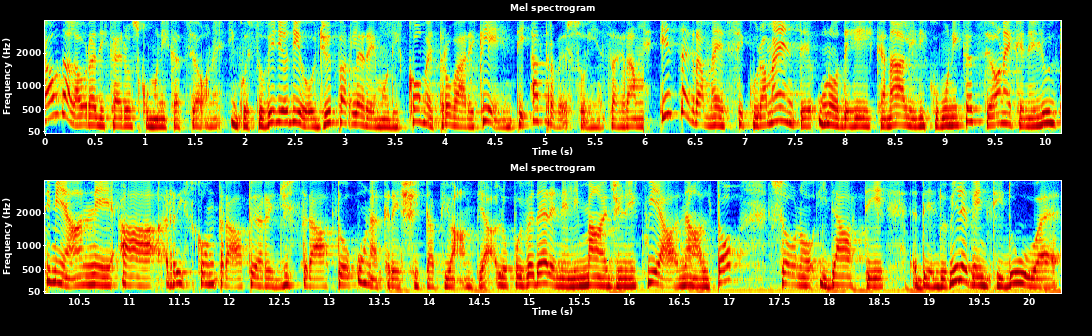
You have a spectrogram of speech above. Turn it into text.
Ciao da Laura di Kairos Comunicazione. In questo video di oggi parleremo di come trovare clienti attraverso Instagram. Instagram è sicuramente uno dei canali di comunicazione che negli ultimi anni ha riscontrato e ha registrato una crescita più ampia. Lo puoi vedere nell'immagine qui in alto, sono i dati del 2022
